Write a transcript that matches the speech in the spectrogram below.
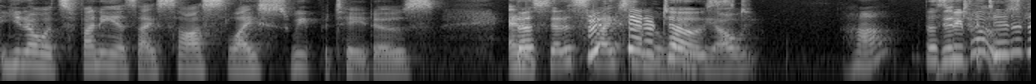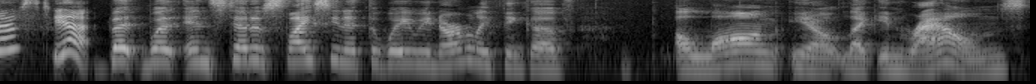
You know what's funny is I saw sliced sweet potatoes, and The instead of sweet slicing potato the way we toast. always, huh? The, sweet potato toast. Yeah. But what instead of slicing it the way we normally think of, along, you know, like in rounds,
